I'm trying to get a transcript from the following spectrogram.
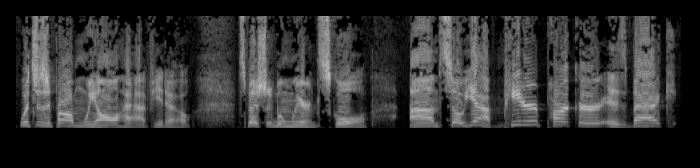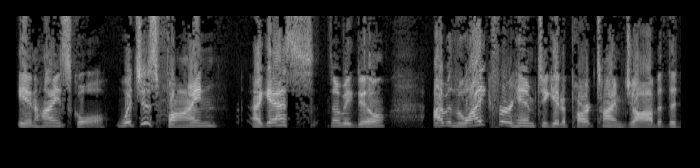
which is a problem we all have, you know, especially when we're in school. Um, so yeah, Peter Parker is back in high school, which is fine, I guess. No big deal. I would like for him to get a part-time job at the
